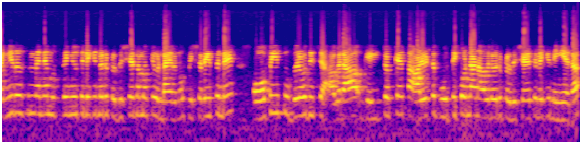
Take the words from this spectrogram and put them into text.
കഴിഞ്ഞ ദിവസം തന്നെ മുസ്ലിം യൂത്ത് ലീഗിന്റെ ഒരു പ്രതിഷേധമൊക്കെ ഉണ്ടായിരുന്നു. ഫിഷറീസിന്റെ ഓഫീസ് ഉപരോധിച്ച് അവർ ആ ഗേറ്റ് ഒക്കെ താഴിട്ട് പൂട്ടിക്കൊണ്ടാണ് അവർ ഒരു പ്രതിഷേധത്തിലേക്ക് നീങ്ങിയത്.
